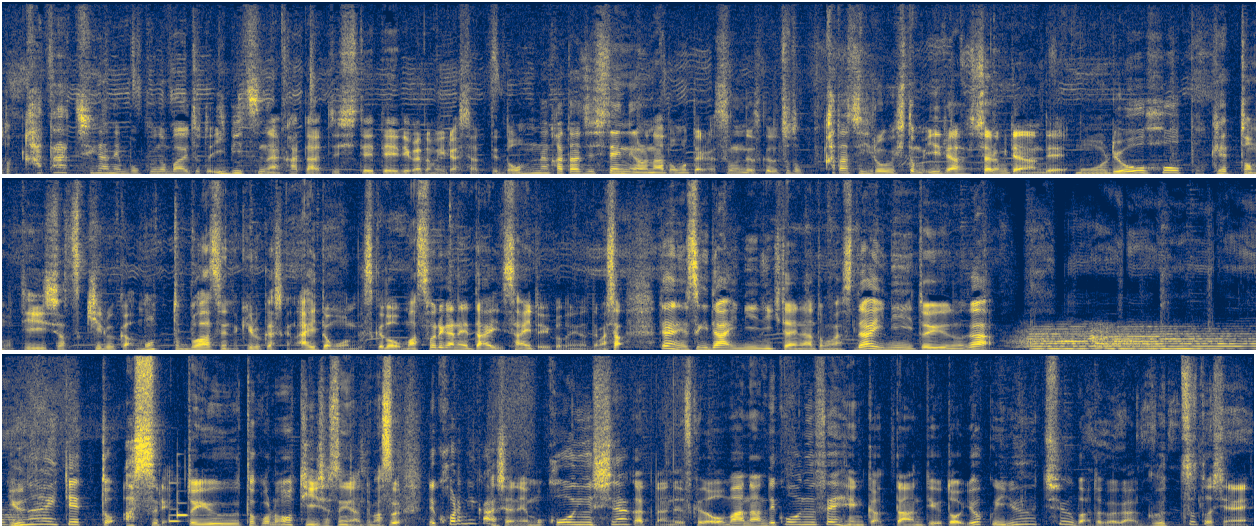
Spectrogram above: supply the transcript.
っと形がね僕の場合ちょっといびつな形しててっていう方もいらっしゃってどんな形してんねやろうなと思ったりはするんですけどちょっと形拾う人もいらっしゃるみたいなんでもう両方ポケットの T シャツ着るかもっと分厚いの着るかしかないと思うんですけど、まあ、それがね第3位ということになってました。ではね次第2位に行きたいなと思います。第2位というのがユナイテッドアスレというところの T シャツになってます。でこれに関してはねもう購入しなかったんですけどまあなんで購入せえへんかったんっていうとよく YouTuber とかがグッズとしてね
